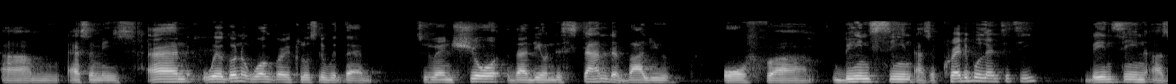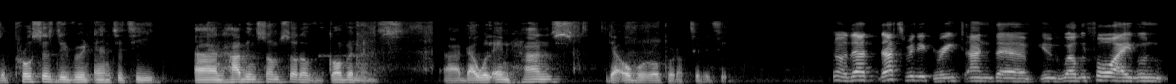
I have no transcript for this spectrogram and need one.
um, SMEs, and we're going to work very closely with them to ensure that they understand the value of uh, being seen as a credible entity, being seen as a process driven entity, and having some sort of governance uh, that will enhance their overall productivity. No, that that's really great. And uh, well, before I even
